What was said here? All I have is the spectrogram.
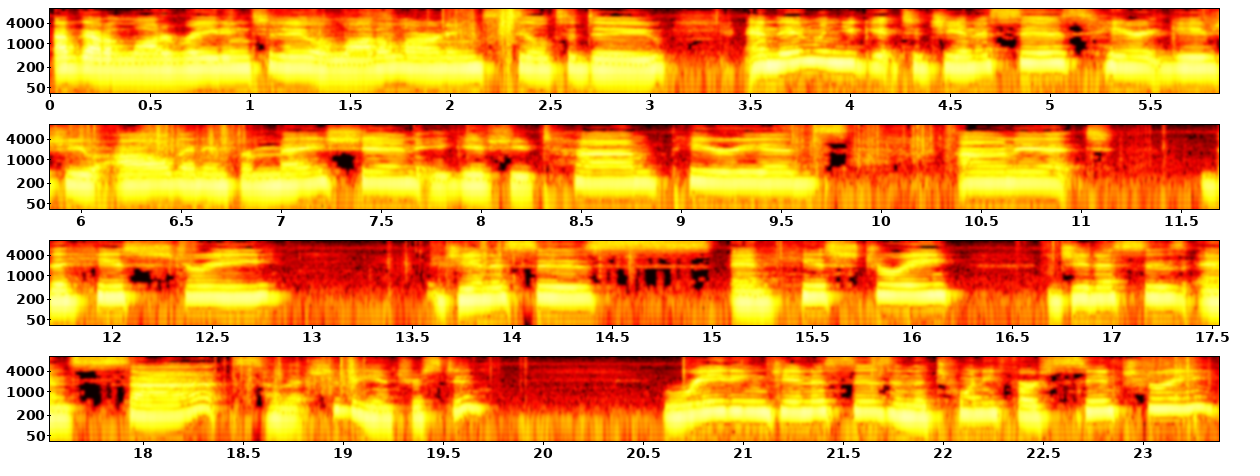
I've got a lot of reading to do, a lot of learning still to do. And then when you get to Genesis, here it gives you all that information. It gives you time periods on it, the history, Genesis and history, Genesis and science. So oh, that should be interested. Reading Genesis in the 21st century.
